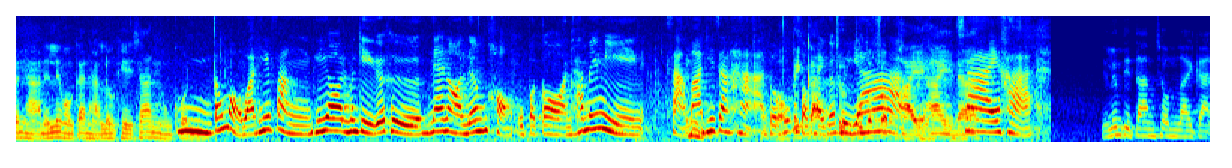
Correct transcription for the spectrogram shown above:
ปัญหาในเรื่องของการหาโลเคชันของคน อืมต้องบอกว่าที่ฟังพี่ยอดเมื่อกี้ก็คือ แน่นอนเรื่องของอุปกรณ์ ถ้าไม่มีสามารถที่จะหาตัวผู้ประสบภัยก็คือยาบอกพิกัดจุดผู้ประสบกภัยให้นะ ใช่ค่ะ อย่าลืมติดตามชมรายการ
